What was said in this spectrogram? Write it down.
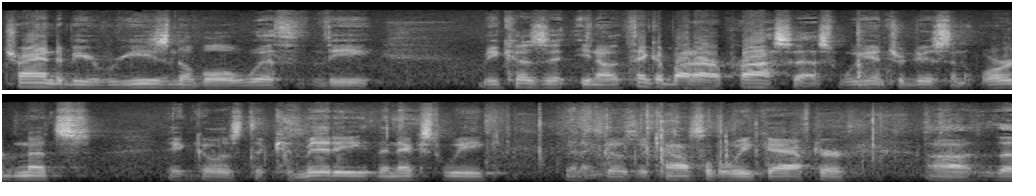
trying to be reasonable with the, because, it, you know, think about our process. We introduce an ordinance, it goes to committee the next week, then it goes to council the week after. Uh, the,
